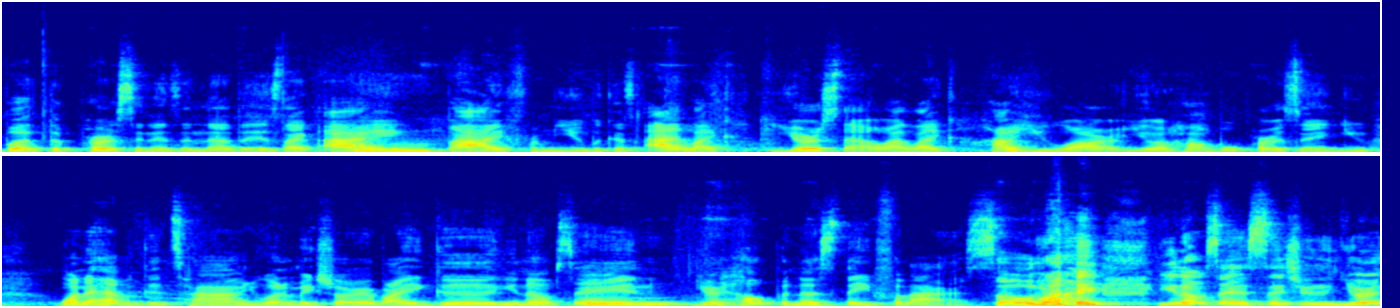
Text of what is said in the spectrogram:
but the person is another. It's like I mm-hmm. buy from you because I like your style. I like how you are. You're a humble person. You want to have a good time. You want to make sure everybody good. You know what I'm saying? Mm-hmm. You're helping us stay fly. So like, you know what I'm saying? Since you you're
